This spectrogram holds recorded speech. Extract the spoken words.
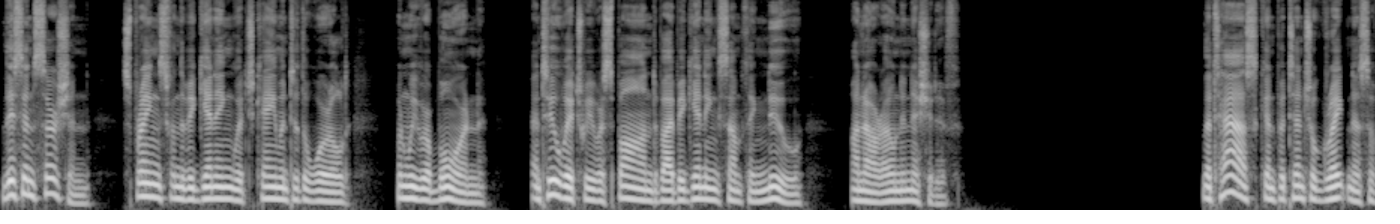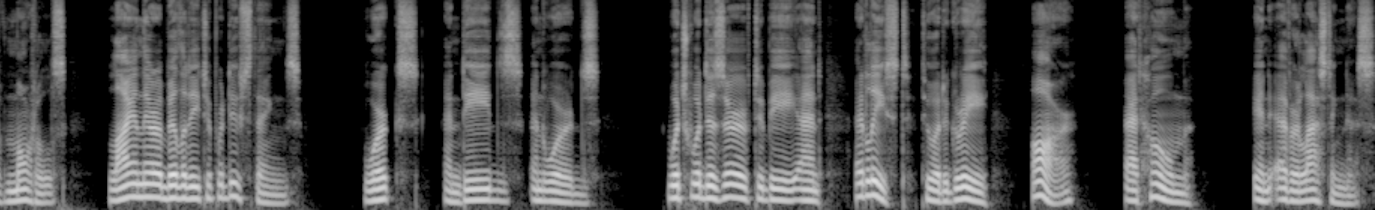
This insertion springs from the beginning which came into the world when we were born, and to which we respond by beginning something new on our own initiative. The task and potential greatness of mortals lie in their ability to produce things, works and deeds and words, which would deserve to be, and at least to a degree, are at home in everlastingness.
